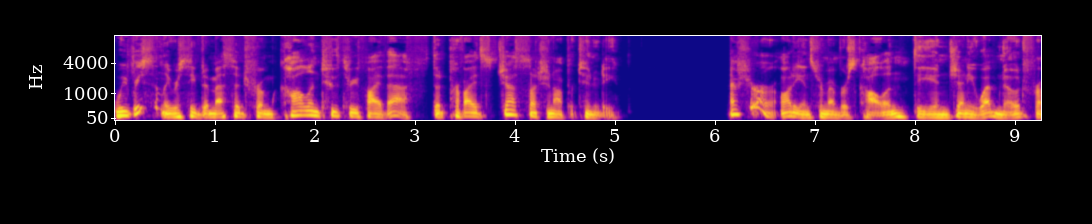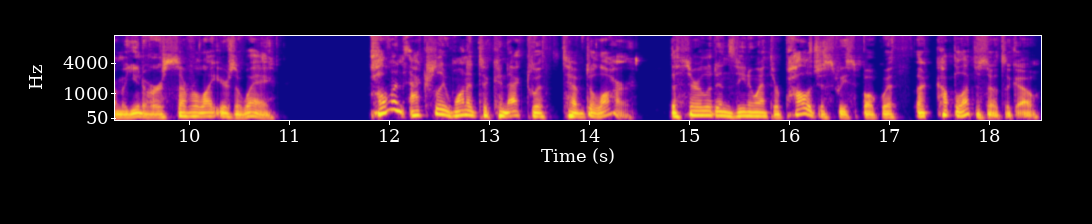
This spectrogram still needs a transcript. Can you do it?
we recently received a message from Colin235F that provides just such an opportunity. I'm sure our audience remembers Colin, the IngenuWeb node from a universe several light years away. Colin actually wanted to connect with Tev Dalar, the Cerlidin xenoanthropologist we spoke with a couple episodes ago.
